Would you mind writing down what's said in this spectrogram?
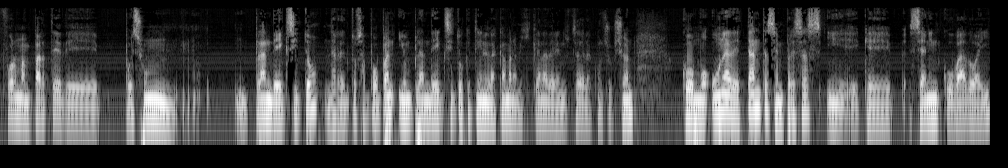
forman parte de pues un, plan de éxito de Reto Zapopan y un plan de éxito que tiene la Cámara Mexicana de la Industria de la Construcción como una de tantas empresas y, que se han incubado ahí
